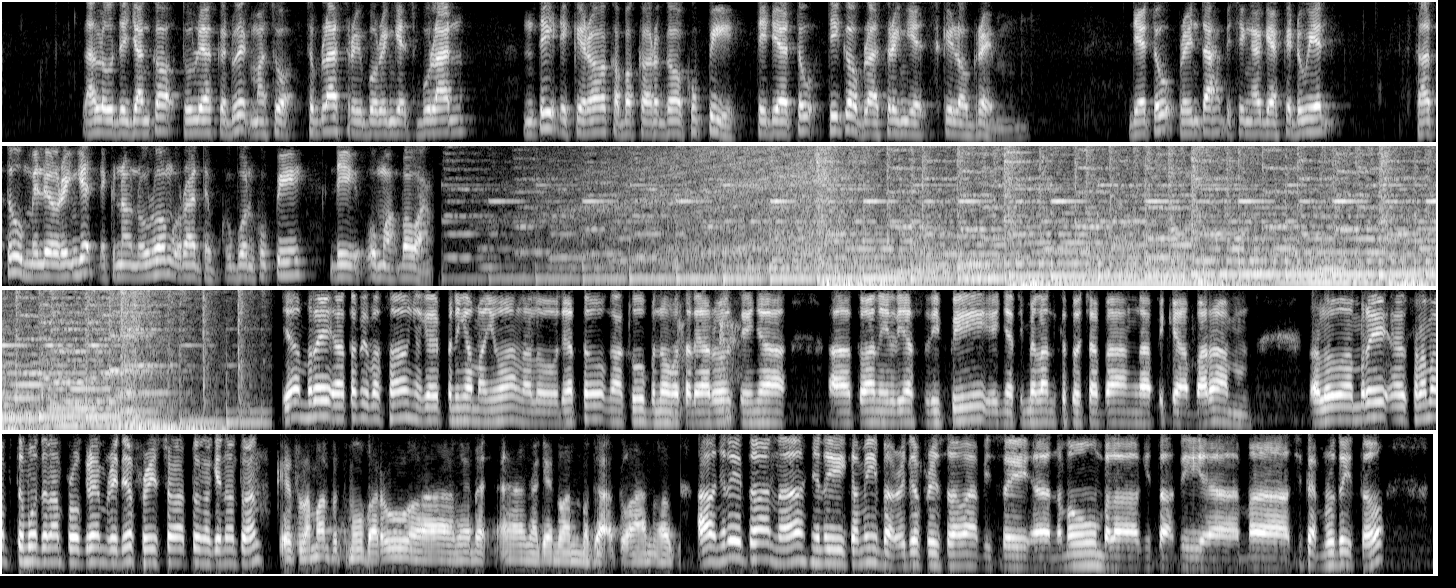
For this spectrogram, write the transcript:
Lalu dijangka tulis ke duit masuk RM11,000 sebulan. Nanti dikira ke bakar harga kopi. Dia tu RM13 sekilogram. Dia tu perintah bisa ngagih ke duit. Satu milion ringgit dia kena nolong orang kebun kopi di Umak Bawang. Ya, mari uh, tapi bahasa ngagai peningan mayuan lalu dia tu ngaku benar betul harus ianya uh, Tuan Ilyas Lipi ianya timbalan ketua cabang uh, PK Baram. Lalu uh, mari uh, selamat bertemu dalam program Radio Free Sarawak tu ngagai tuan. Okay, selamat bertemu baru uh, ngagai tuan megak tuan. Ah, jadi tuan, uh, jadi kami buat Radio Free Sarawak bisa uh, nemu bala kita di uh, setiap merudi itu.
